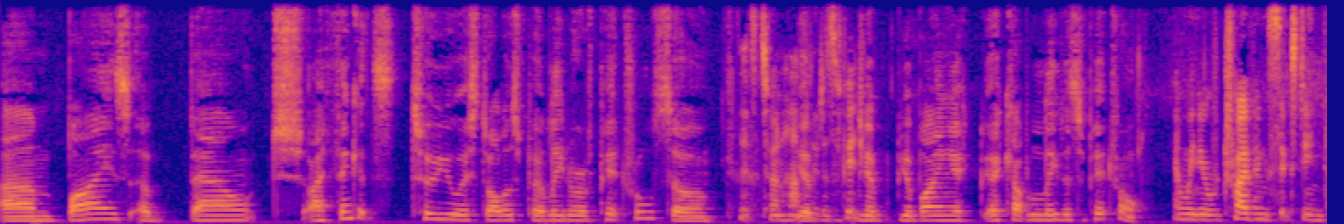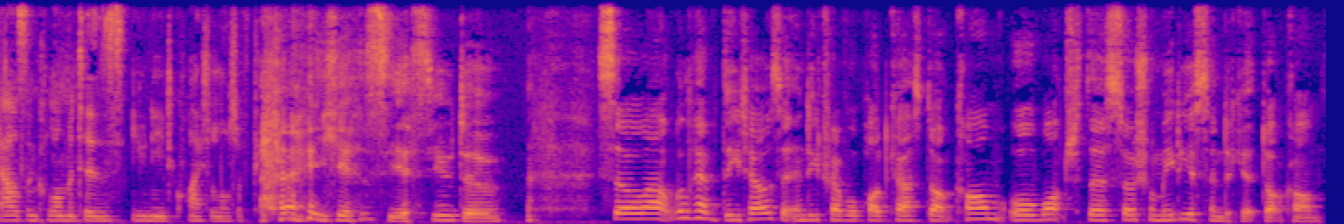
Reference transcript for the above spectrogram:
um, buys about I think it's two US dollars per liter of petrol. So That's two and a half litres of petrol. You're, you're buying a, a couple of liters of petrol. And when you're driving 16,000 kilometres, you need quite a lot of petrol. yes, yes, you do. So uh, we'll have details at indietravelpodcast.com or watch the socialmediasyndicate.com.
